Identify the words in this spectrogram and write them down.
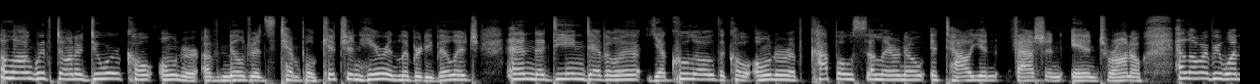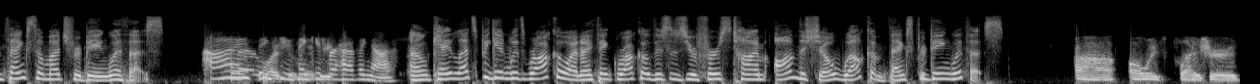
along with Donna Dooher, co-owner of Mildred's Temple Kitchen here in Liberty Village, and Nadine Devereux Iacullo, the co-owner of Capo Salerno Italian Fashion in Toronto. Hello, everyone. Thanks so much for being with us. Hi, thank you. Thank you for having us. Okay, let's begin with Rocco. And I think, Rocco, this is your first time on the show. Welcome. Thanks for being with us. Uh, always pleasure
